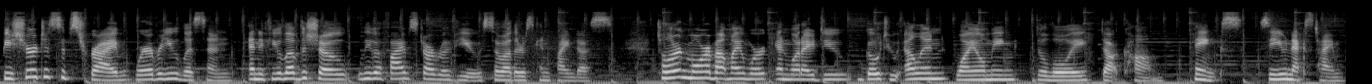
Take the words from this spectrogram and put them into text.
Be sure to subscribe wherever you listen. And if you love the show, leave a five star review so others can find us. To learn more about my work and what I do, go to ellenwyomingdeloy.com. Thanks. See you next time.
